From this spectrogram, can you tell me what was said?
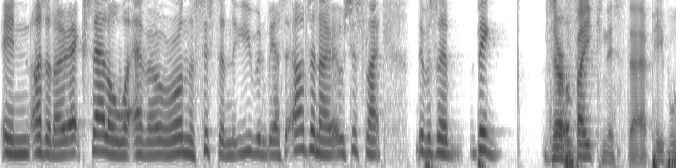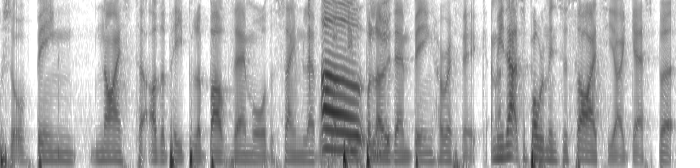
in i don't know excel or whatever or on the system that you wouldn't be able to i don't know. It was just like there was a big Is there a fakeness there? People sort of being nice to other people above them or the same level, Oh, but people oh, below y- them being horrific. I mean, that's a problem in society, I guess. But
